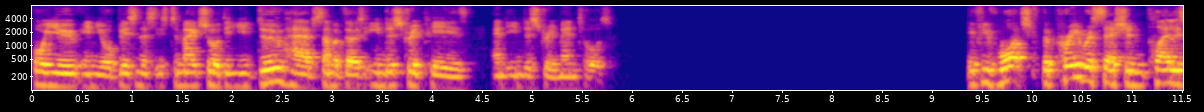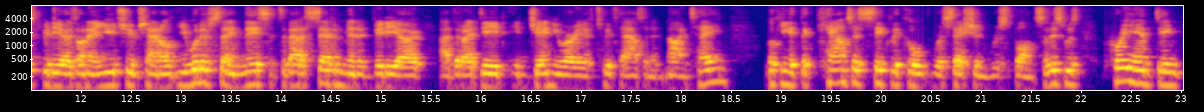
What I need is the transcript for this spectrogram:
for you in your business is to make sure that you do have some of those industry peers and industry mentors. If you've watched the pre-recession playlist videos on our YouTube channel, you would have seen this. It's about a seven minute video uh, that I did in January of 2019, looking at the counter-cyclical recession response. So this was preempting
